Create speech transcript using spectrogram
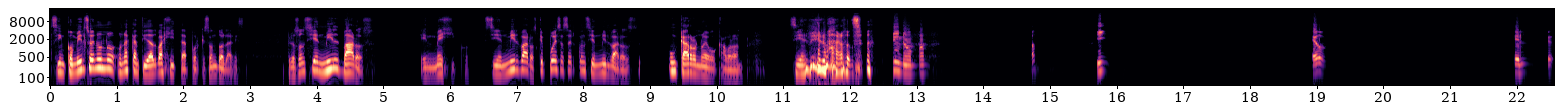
5 mil suena una cantidad bajita porque son dólares, pero son 100 mil varos en México. 100 mil varos. ¿Qué puedes hacer con 100 mil varos? Un carro nuevo, cabrón. 100 mil varos. Sí, no mames. Sí, sí, fácil. Y sí, eh, bien dentro, ¿no? Porque el ga-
